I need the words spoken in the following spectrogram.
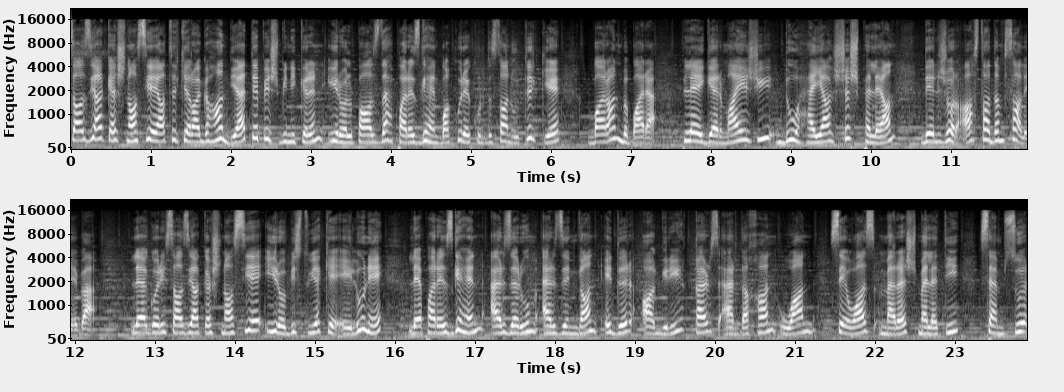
Saziya Keşnasiyê ya Tirkiyê ragihandiye, tê pêşbînîkirin îro li pazdeh parêzgehên Bakurê Kurdistan û Tirkiyê, Baran bibare, pileyê germayê jî du heya şeş peleyan dê li jor asta demsalê be. Li gorî saziya keşnasiyê îro bîst û yekê Eylûnê lê parêzgehên Erzerûm, Erzîngan, Îdir, Agirî, Qers, Erdexan, Wan, Sêwaz, Mereş, Meletî, Semsûr,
